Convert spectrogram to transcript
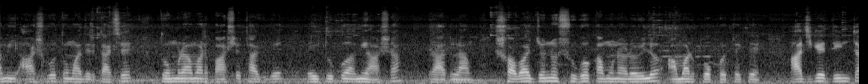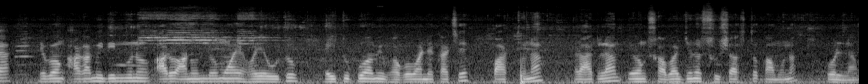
আমি আসব তোমাদের কাছে। তোমরা আমার পাশে থাকবে। এইটুকু আমি আশা রাখলাম। সবার জন্য শুভ কামনা রইল আমার পক্ষ থেকে। আজকের দিনটা এবং আগামী দিনগুলো আরও আনন্দময় হয়ে উঠুক, এইটুকু আমি ভগবানের কাছে প্রার্থনা রাখলাম এবং সবার জন্য সুস্বাস্থ্য কামনা করলাম।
